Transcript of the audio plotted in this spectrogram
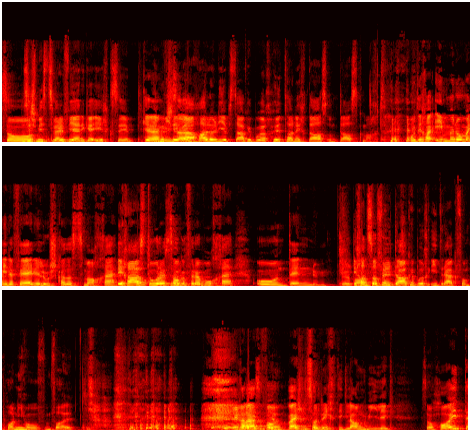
so... Das ist mein zwölfjähriger Ich gesehen. Genau, immer geschrieben, hallo liebes Tagebuch, heute habe ich das und das gemacht. und ich habe immer nur in der Ferien Lust gehabt, das zu machen. Ich auch. Das durchgezogen für eine Woche und dann nicht mehr. Ich habe so viele Tagebucheinträge vom Ponyhof im Fall. Ich habe also vom, ja. weißt du, so richtig langweilig. So, heute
